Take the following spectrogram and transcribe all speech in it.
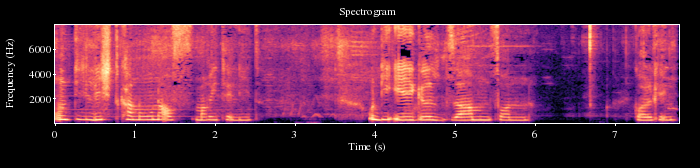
Und die Lichtkanone auf Maritelit und die Egelsamen von Golking.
